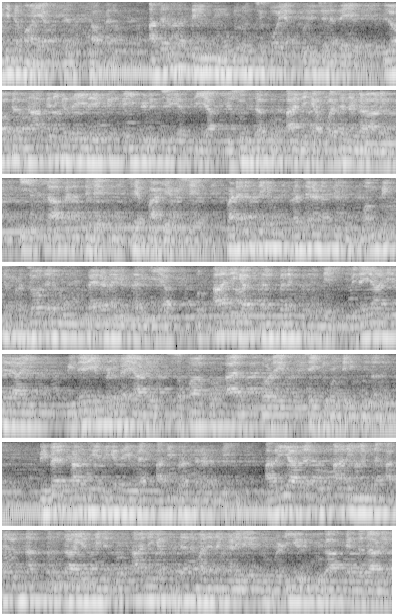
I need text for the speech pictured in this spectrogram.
മഹിതമായ സംസ്ഥാപനം. അധർമ്മത്തിൽ മൂടുറച്ചു പോയ ഒരു ജനതയെ ലോക നാഗരികതയിലേക്ക് കൈപിടിച്ചുയർത്തിയ വിശുദ്ധ ഖുർആാനിക വചനങ്ങളാണ് ഈ സ്ഥാപനത്തിലെ മുഖ്യ പാഠ്യ വിഷയം പഠനത്തിനും പ്രചരണത്തിനും വമ്പിച്ച പ്രചോദനവും പ്രേരണയും നൽകിയ ഖുർആാനിക കൽപ്പനക്ക് മുന്നിൽ വിനയാനിതരായി വിധേയപ്പെടുകയാണ് സൊഫ ഖുർആൻ കോളേജ് ചെയ്തുകൊണ്ടിരിക്കുന്നത്. വിവര സാങ്കേതികതയുടെ അതിപ്രസരണത്തിൽ അറിയാതെ ഖുർആാനിൽ നിന്ന് അകലുന്ന സമുദായത്തിന് ഖുർആാനിക പഠന മനനങ്ങളിലേക്ക് വഴിയൊരുക്കുക എന്നതാണ്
